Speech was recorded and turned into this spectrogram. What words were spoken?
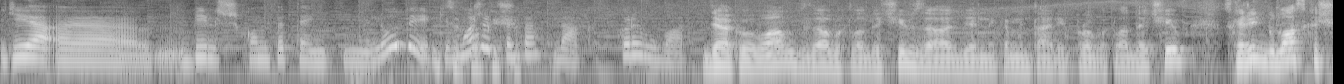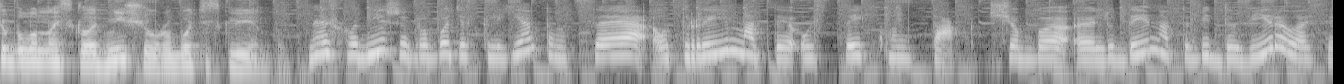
є е, більш компетентні люди, які Це можуть що. тебе так, скоригувати. Дякую вам за викладачів, за отдельний коментарі про викладачів. Скажіть, будь ласка, що було найскладніше у роботі з клієнтом? Найскладніше в роботі з клієнтом це отримати ось цей контакт, щоб е, людина тобі довірилася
